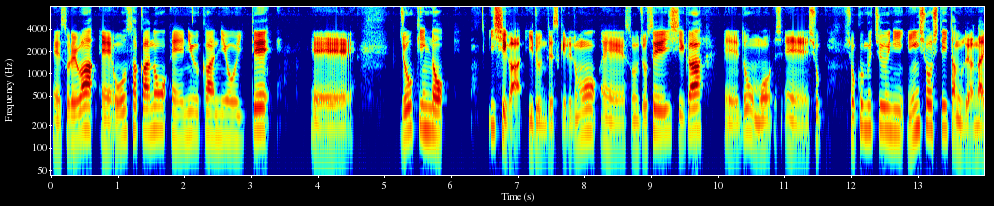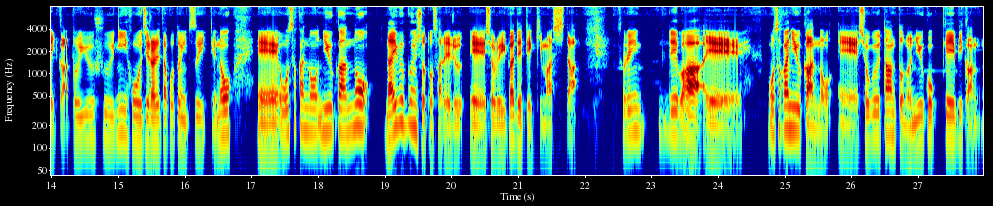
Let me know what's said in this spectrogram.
えー、それは、えー、大阪の、えー、入管において、えー、常勤の医師がいるんですけれども、えー、その女性医師が、えー、どうも、えー、職務中に炎症していたのではないかというふうに報じられたことについての、えー、大阪の入管の内部文書とされる、えー、書類が出てきました。それでは、えー、大阪入管の、えー、処遇担当の入国警備官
